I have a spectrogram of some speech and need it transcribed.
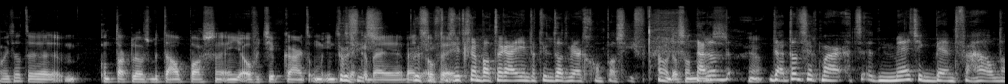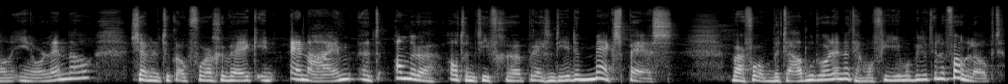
hoe heet dat, de contactloos betaalpassen en je overchipkaart om in te checken bij, eh, bij Precies. het OV. Er zit geen batterij in, dat, dat werkt gewoon passief. Oh, dat is dan Nou, nice. dat, ja. ja, dat is zeg maar het, het Magic Band verhaal dan in Orlando. Ze hebben natuurlijk ook vorige week in Anaheim het andere alternatief gepresenteerd, de Max Pass. Waarvoor betaald moet worden en het helemaal via je mobiele telefoon loopt.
